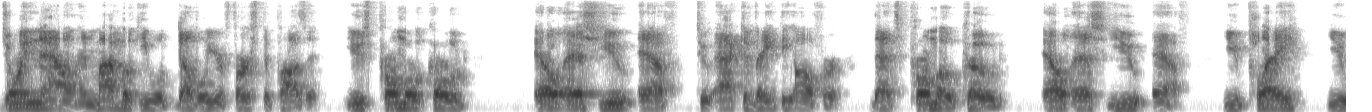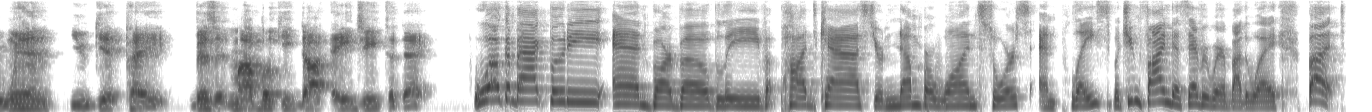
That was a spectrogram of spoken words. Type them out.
Join now, and MyBookie will double your first deposit. Use promo code LSUF to activate the offer. That's promo code LSUF. You play, you win, you get paid. Visit mybookie.ag today. Welcome back, Booty and Barbeau Bleav podcast, your number one source and place. But you can find us everywhere, by the way. But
